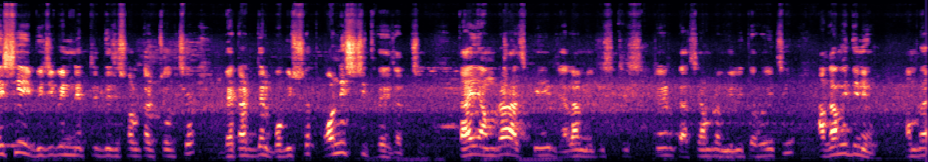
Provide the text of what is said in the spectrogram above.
দেশেই বিজেপির নেতৃত্বে যে সরকার চলছে, বেকারদের ভবিষ্যৎ অনিশ্চিত হয়ে যাচ্ছে। তাই আমরা আজকে জেলা ম্যাজিস্ট্রেটের কাছে আমরা মিলিত হয়েছি। আগামী দিনেও আমরা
